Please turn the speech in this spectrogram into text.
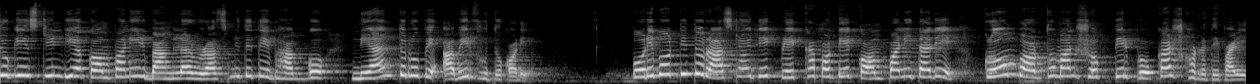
যুগে ইস্ট ইন্ডিয়া কোম্পানির বাংলার রাজনীতিতে ভাগ্য নিয়ন্তরূপে আবির্ভূত করে। পরিবর্তিত রাজনৈতিক প্রেক্ষাপটে কোম্পানি তাদের ক্রমবর্ধমান শক্তির প্রকাশ ঘটাতে পারে।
